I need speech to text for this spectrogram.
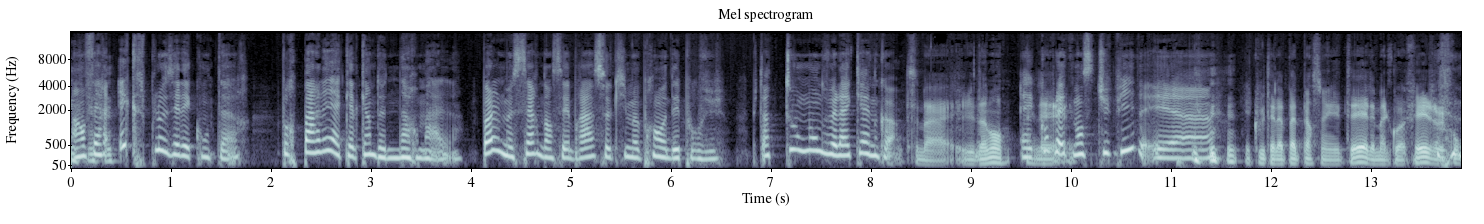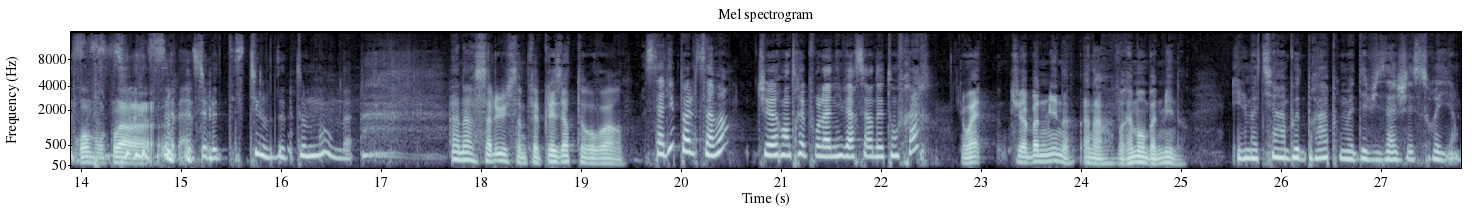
à en faire exploser les compteurs pour parler à quelqu'un de normal. Paul me serre dans ses bras, ce qui me prend au dépourvu. Putain, tout le monde veut la ken, quoi. Bah, évidemment. Elle, est complètement stupide et. Euh, Écoute, elle a pas de personnalité, elle est mal coiffée, je comprends pourquoi. c'est le style de tout le monde. Anna, salut, ça me fait plaisir de te revoir. Salut Paul, ça va? Tu es rentré pour l'anniversaire de ton frère? Ouais, tu as bonne mine, Anna, vraiment bonne mine. Il me tient un bout de bras pour me dévisager souriant.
